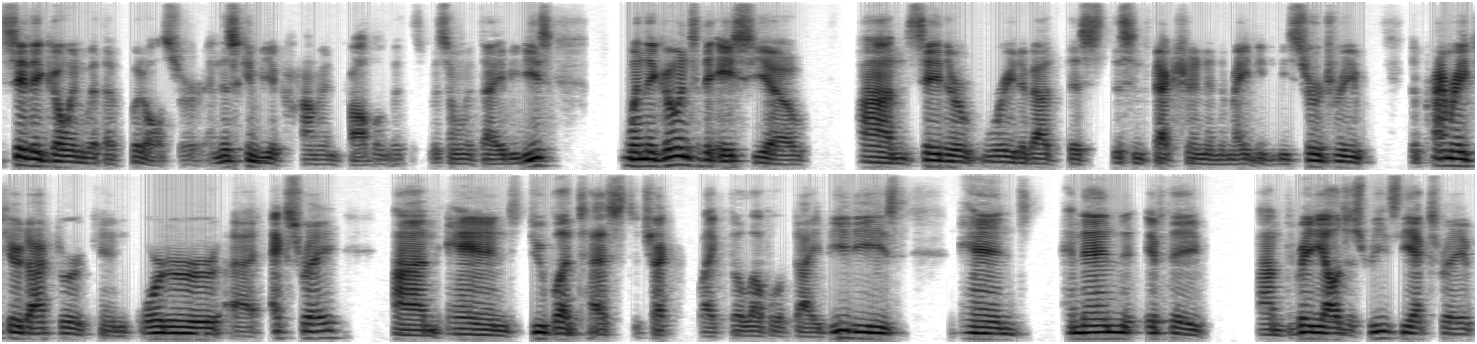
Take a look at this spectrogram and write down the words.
say they go in with a foot ulcer, and this can be a common problem with, with someone with diabetes. When they go into the ACO, um, say they're worried about this, this infection and there might need to be surgery, the primary care doctor can order uh, x-ray um, and do blood tests to check like the level of diabetes. And, and then if they um, the radiologist reads the X-ray.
